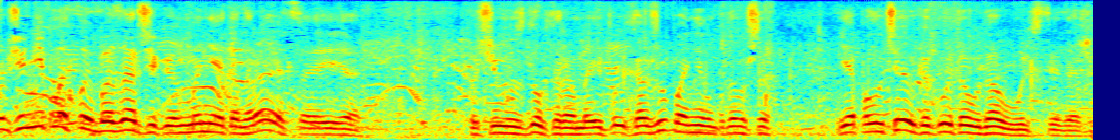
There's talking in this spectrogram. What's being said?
общем, неплохой базарчик, мне это нравится, и я почему с доктором и хожу по нему, потому что я получаю какое-то удовольствие даже.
